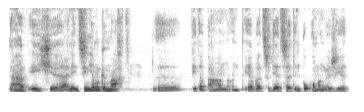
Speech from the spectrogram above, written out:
Da habe ich äh, eine Inszenierung gemacht, äh, Peter Pan, und er war zu der Zeit in Bochum engagiert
